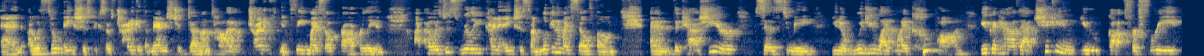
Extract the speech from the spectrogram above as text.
and I was so anxious because I was trying to get the manuscript done on time. I'm trying to you know, feed myself properly, and I, I was just really kind of anxious. I'm looking at my cell phone, and the cashier says to me, you know, would you like my coupon? You can have that chicken you got for free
